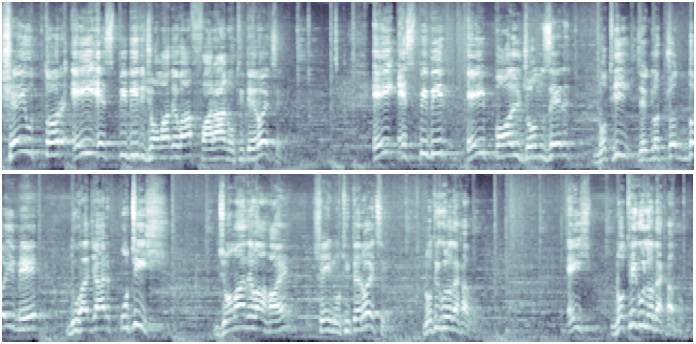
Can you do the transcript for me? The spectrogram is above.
সেই উত্তর এই এসপিবির জমা দেওয়া ফারা নথিতে রয়েছে। এই এসপিবির, এই পল জোনসের নথি, যেগুলো চোদ্দোই মে দু পঁচিশ জমা দেওয়া হয়, সেই নথিতে রয়েছে। নথিগুলো দেখাবো। এই নথিগুলো দেখাবো।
